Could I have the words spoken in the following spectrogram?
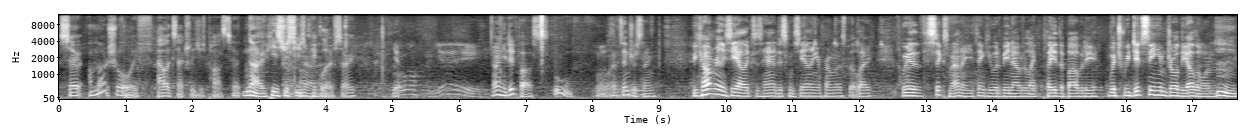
So I'm not sure if Alex actually just passed her. No, he's just used No. Piccolo. Sorry. Yep. Draw. Yay. Oh, he did pass. Ooh. Oh, that's interesting. We can't really see Alex's hand is concealing it from us, but like with six mana, you think he would have been able to like play the Barbary, which we did see him draw the other one. Mm,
